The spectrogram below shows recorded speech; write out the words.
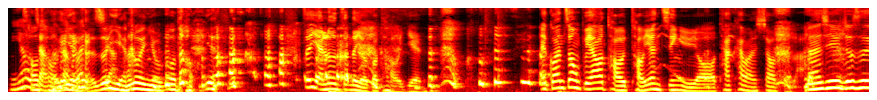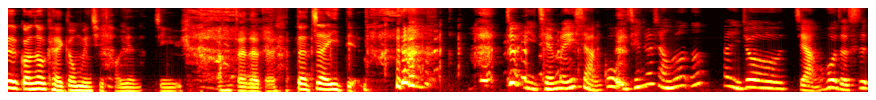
你要讲讨厌的这言论有够讨厌，这言论真的有够讨厌。哎、欸，观众不要讨讨厌金鱼哦，他开玩笑的啦。没关系，就是观众可以跟我们一起讨厌金鱼。啊，对对对的这一点，就以前没想过，以前就想说，嗯，那你就讲，或者是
